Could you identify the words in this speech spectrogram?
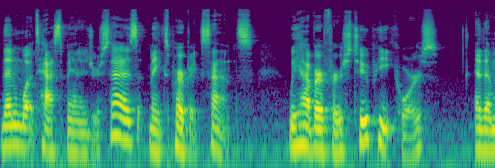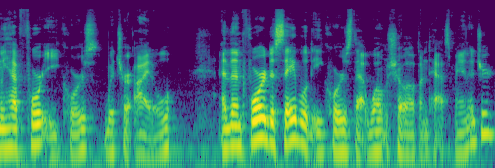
then what Task Manager says makes perfect sense. We have our first two P cores, and then we have four E cores, which are idle, and then four disabled E cores that won't show up on Task Manager,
